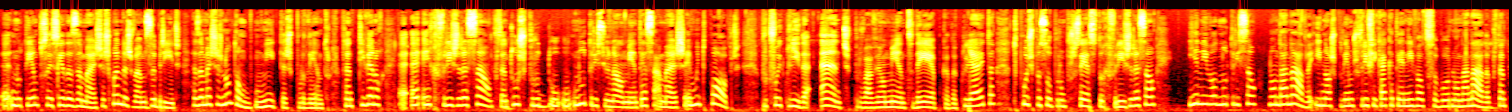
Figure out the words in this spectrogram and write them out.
uh, no tempo sem ser das ameixas. Quando as vamos abrir, as ameixas não estão bonitas por dentro, portanto, tiveram uh, em refrigeração, portanto, os, o, nutricionalmente, essa ameixa é muito pobre, porque foi colhida antes, provavelmente, da época da colheita, depois passou por um processo de refrigeração e a nível de nutrição não dá nada. E nós podemos verificar que até a nível de sabor não dá nada. Portanto,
